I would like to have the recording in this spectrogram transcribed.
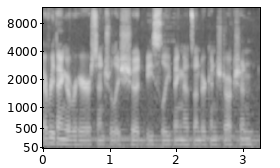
Everything over here essentially should be sleeping that's under construction.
